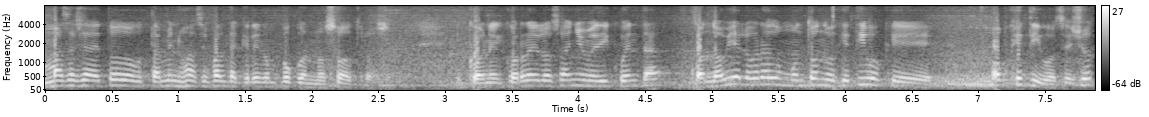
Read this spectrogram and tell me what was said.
más allá de todo, también nos hace falta creer un poco en nosotros. Con el correr de los años me di cuenta, cuando había logrado un montón de objetivos que, objetivos, ¿eh? yo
